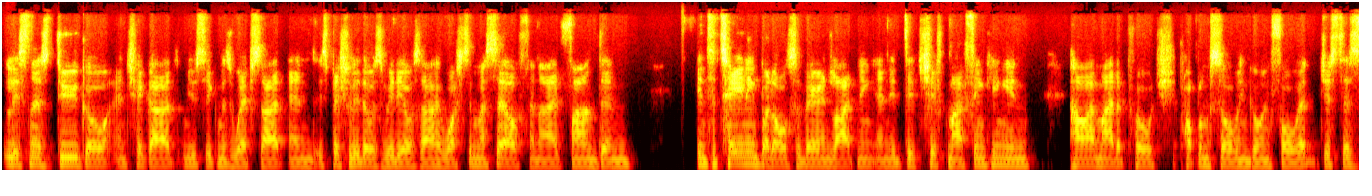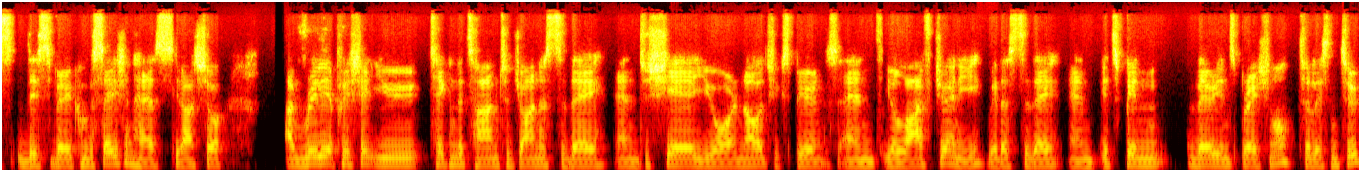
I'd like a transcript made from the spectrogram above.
listeners do go and check out Mu Sigma's website and especially those videos. I watched them myself and I found them entertaining, but also very enlightening. And it did shift my thinking in how I might approach problem solving going forward, just as this very conversation has. Know, so I really appreciate you taking the time to join us today and to share your knowledge, experience, and your life journey with us today. And it's been very inspirational to listen to.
